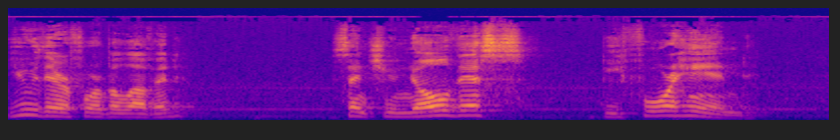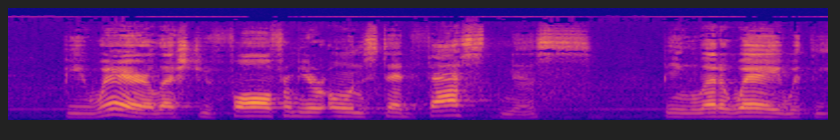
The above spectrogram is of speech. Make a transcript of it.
You, therefore, beloved, since you know this beforehand, beware lest you fall from your own steadfastness, being led away with the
